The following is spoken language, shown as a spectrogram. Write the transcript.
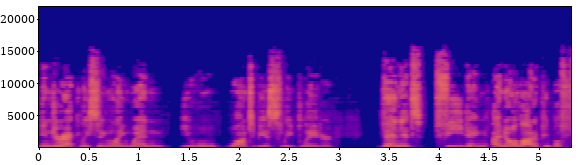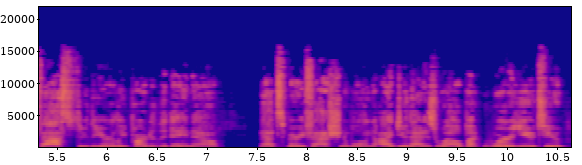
indirectly signaling when you will want to be asleep later. Then it's feeding. I know a lot of people fast through the early part of the day now. That's very fashionable, and I do that as well. But were you to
